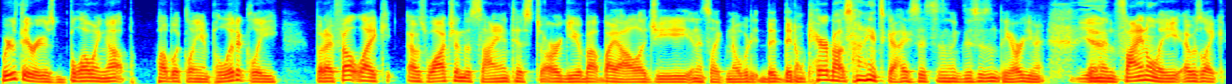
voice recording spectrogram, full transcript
queer theory was blowing up publicly and politically But I felt like I was watching the scientists argue about biology, and it's like nobody they, they don't care about science, guys. It's like this isn't the argument. Yeah. And then finally, I was like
